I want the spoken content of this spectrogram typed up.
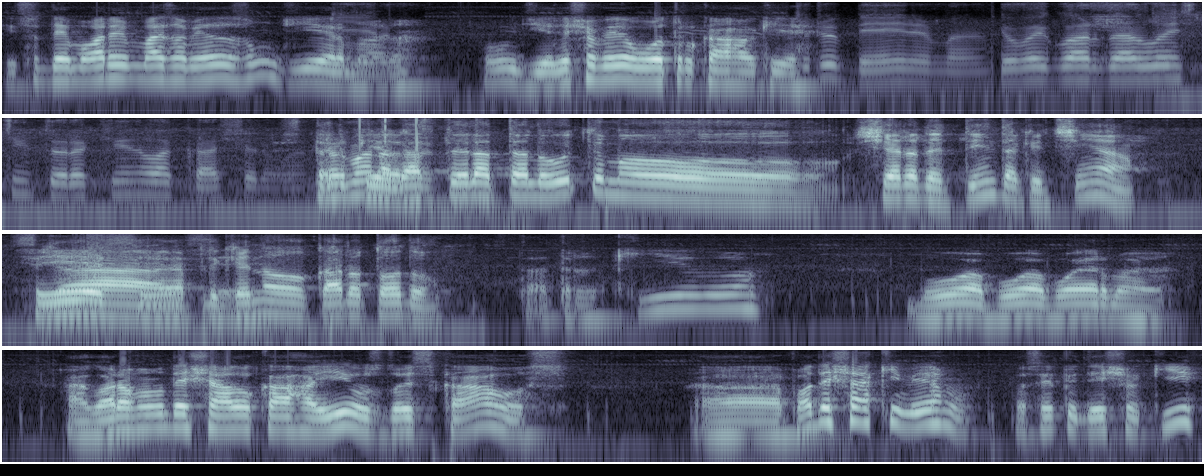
Isso demora mais ou menos um dia, irmão. Um dia. Deixa eu ver o outro carro aqui. Tudo bem, hermano. Eu vou guardar o extintor aqui na caixa, hermano. Tranquilo, Hermano, gastei até o último cheiro de tinta que tinha. Sim, já sim, apliquei sim. no carro todo. Tá tranquilo. Boa, boa, boa, irmão. Agora vamos deixar o carro aí, os dois carros. Ah, pode deixar aqui mesmo. Eu sempre deixo aqui.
